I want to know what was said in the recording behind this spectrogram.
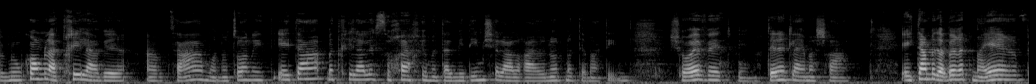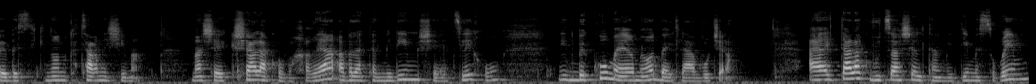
ובמקום להתחיל להעביר הרצאה מונוטונית, היא הייתה מתחילה לשוחח עם התלמידים שלה על רעיונות מתמטיים, שאוהבת ונותנת להם השראה. היא הייתה מדברת מהר ובסגנון קצר נשימה, מה שהקשה לעקוב אחריה, אבל התלמידים שהצליחו נדבקו מהר מאוד בהתלהבות שלה. הייתה לה קבוצה של תלמידים מסורים,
